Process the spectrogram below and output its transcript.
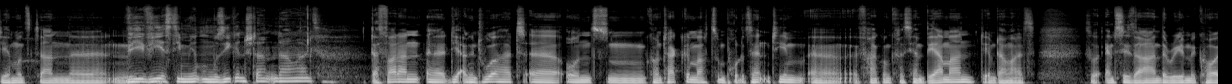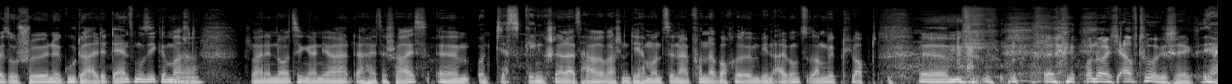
Die haben uns dann. Äh, Wie, wie ist die Mu- Musik entstanden damals? das war dann, äh, die Agentur hat äh, uns einen Kontakt gemacht zum Produzententeam, äh, Frank und Christian Beermann, die haben damals so MC Cesar and The Real McCoy, so schöne, gute alte Dance-Musik gemacht. Ja. Das war in den 90ern ja der heiße Scheiß. Ähm, und das ging schneller als Haare waschen. Die haben uns innerhalb von einer Woche irgendwie ein Album zusammengekloppt. ähm, Und euch auf Tour geschickt. ja,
